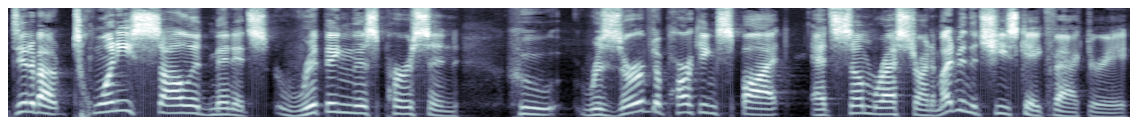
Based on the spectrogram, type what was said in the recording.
did about 20 solid minutes ripping this person who reserved a parking spot at some restaurant. It might have been the Cheesecake Factory.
